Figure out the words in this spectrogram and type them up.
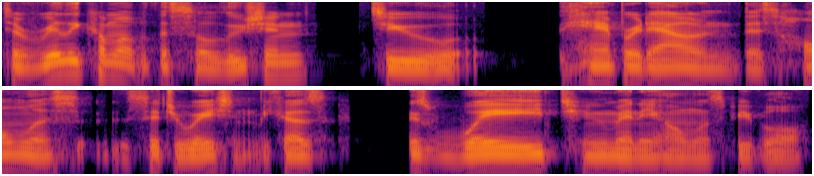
to really come up with a solution to hamper down this homeless situation because there's way too many homeless people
